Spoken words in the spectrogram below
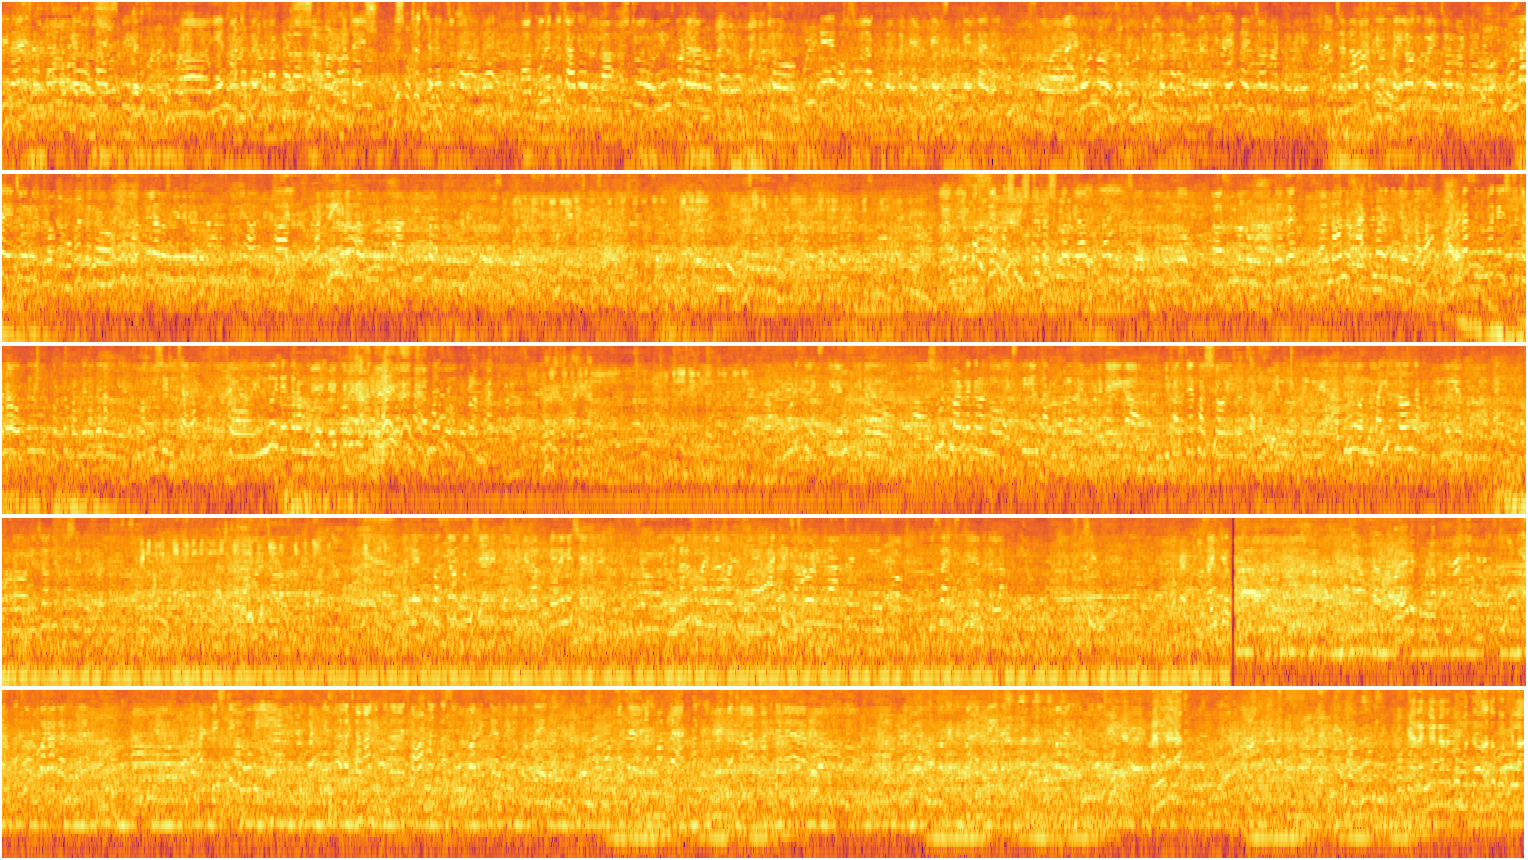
ಚೆನ್ನಾಗಿದೆ. ನಮಗೆ ಹೊಸ ಎಕ್ಸ್ಪೀರಿಯನ್ಸ್ ಏನು ಮಾತಾಡ್ಬೇಕು ಗೊತ್ತಾಗ್ತಾ ಇಲ್ಲ. ಫಸ್ಟ್ ಟೈಮ್ ಇಷ್ಟು ಜನದ ಜೊತೆ ಅಂದರೆ ಕೂರಕ್ಕೂ ಜಾಗ ಇರಲಿಲ್ಲ. ಅಷ್ಟು ನಿಂತ್ಕೊಂಡೆಲ್ಲ ನೋಡ್ತಾ ಇದ್ರು. ಸೊ ಫುಲ್ ಡೇ ಹೌಸ್ಫುಲ್ ಆಗ್ತಿದೆ ಅಂತ ಕೇಳಿ ಕೇಳ್ತಾ ಇದೆ. So I don't know it's a beautiful ಒಂಥರ ಎಕ್ಸ್ಪೀರಿಯನ್ಸ್ ಈ ಫೇಸ್ನ ಎಂಜಾಯ್ ಮಾಡ್ತಾ ಇದ್ದೀನಿ. ಜನ ಪ್ರತಿಯೊಂದು ಡೈಲಾಗಿಗೂ ಎಂಜಾಯ್ ಮಾಡ್ತಾ ಇದ್ರು. ಎಲ್ಲ ಏಜ್ ಅವರು ಇದ್ರು. ಗೊತ್ತಿಲ್ಲ ನನಗೆ ಏನೇನು ಆ ಡ್ರೀಮ್ ಅಂತ ಅಂದಿರುತ್ತಲ್ಲ ಆ ಡ್ರೀಮ್ ಫಸ್ಟ್ ಇಷ್ಟು ರಶ್ ಮಧ್ಯ ಎಲ್ಲ ಏಜ್ ಒಂದು ಸಿನಿಮಾ ನೋಡುವಂಥದ್ದು ಅಂದರೆ ನಾನು ಆ್ಯಕ್ಟ್ ಮಾಡಿದ್ದೀನಿ ಅಂತಲ್ಲ ಕನ್ನಡ ಸಿನಿಮಾಗೆ ಇಷ್ಟು ಜನ ಓಪನಿಂಗ್ ಕೊಟ್ಟು ಬಂದಿರೋದೇ ನನಗೆ ತುಂಬ ಖುಷಿ ವಿಚಾರ ಸೊ ಇನ್ನೂ ಇದೇ ಥರ ಮುಂದೆ ಬ್ಯೂಟಿಫುಲ್ ಎಕ್ಸ್ಪೀರಿಯನ್ಸ್ ಇದು ಶೂಟ್ ಮಾಡ್ಬೇಕಾದ್ರೆ ಒಂದು ಎಕ್ಸ್ಪೀರಿಯನ್ಸ್ ಆಗಿ ಬಿಟ್ಕೊಳ್ಳೋದು ಅಂದ್ಕೊಂಡಿದೆ ಈಗ ಈ ಫಸ್ಟ್ ಡೇ ಫಸ್ಟ್ ಶೋ ಇದೊಂದು ಸಕ್ಸಸ್ ಏನು ನೋಡ್ತಾ ಇದ್ದೀವಿ ಅದೂ ಒಂದು ಲೈಫ್ ಲಾಂಗ್ ಅದು ಮೆಮೊರಿ ಬಿಟ್ಕೊಳ್ಳುತ್ತೆ ಸೊ ಖುಷಿ ಇದೆ ಸರ್. ಅದೇ ಫಸ್ಟ್ ಹಾಫ್ ಒಂದು ಶೇಡ್ ಇತ್ತು ಸೆಕೆಂಡ್ ಹಾಫ್ ಬೇರೆನೇ ಶೇಡ್ ಇದೆ. ಸೊ ಎಲ್ಲರೂ ತುಂಬ ಎಂಜಾಯ್ ಮಾಡ್ತಿದ್ದಾರೆ. ಆ್ಯಕ್ಟಿಂಗ್ ಚೆನ್ನಾಗಿ ಮಾಡಿದ್ದೀರಾ ಅಂತ ಹೇಳ್ತಿದ್ದಾರೆ. ಸೊ ಹೊಸ ಎಕ್ಸ್ಪೀರಿಯನ್ಸ್ ಎಲ್ಲ. ಖುಷಿ ಥ್ಯಾಂಕ್ ಯು ಹೇಗಿತ್ತು ಮೇಡಮ್ ಸಾಂಗ್ ಅಂತ ಸೂಪರ್ ಇತ್ತು ಎಲ್ರಿಗೂ ಗೊತ್ತೇ ಇದೆ ಆ, ಮತ್ತೆ ನನ್ನ ಮಗಳ ಆ್ಯಕ್ಟಿಂಗ್ ತುಂಬ ಚೆನ್ನಾಗಿ ಮಾಡಿದ್ದಾಳೆ ನನಗೆ ಅದ್ರ ಬಗ್ಗೆ ತುಂಬ ಹೆಮ್ಮೆ ಇದೆ ಸೂಪರ್ ಆಗಿದೆ ಮೂವಿ ಓಕೆ ರಂಗಣ್ಣರಿಗೂ ಮತ್ತೆ ಸಾಧಕ್ ಹೋಗಿಲ್ಲ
